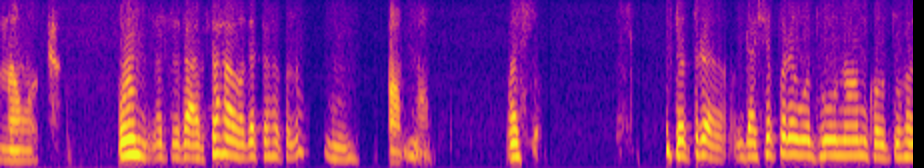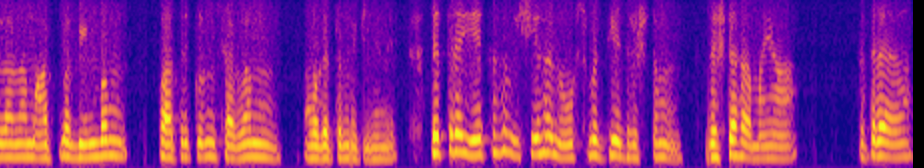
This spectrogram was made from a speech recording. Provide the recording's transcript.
आम् अत्र अर्थः अवगतः खलु? अस्तु। तत्र दशपरवधूनां कौतूहलानाम् आत्मबिम्बं पात्रीकुर्वन् सर्वम् अवगतम् इति मन्ये। तत्र एकः विषयः नोट्स् मध्ये दृष्टं दृष्टः मया। तत्र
